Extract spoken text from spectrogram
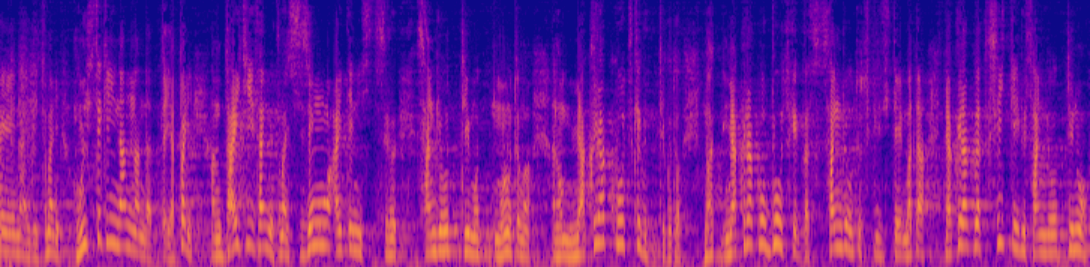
えないで、つまり本質的に何なんだって、やっぱり、あの、第一次産業、つまり自然を相手にする産業っていうものとの、あの、脈絡をつけるっていうこと、脈絡をどうつけるか、産業として、また、脈絡がついている産業っていうのを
